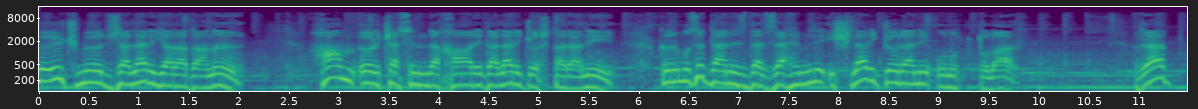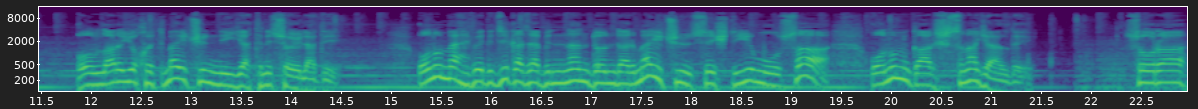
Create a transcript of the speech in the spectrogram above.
böyük möcüzələr yaradanı, Ham ölkəsində xariqələr göstərəni, Qırmızı dənizdə zəhimli işlər görəni unutdular. Rəbb onları yox etmək üçün niyyətini söylədi. Onu məhvedici qəzəbindən döndərmək üçün seçdiyi Musa onun qarşısına gəldi. Sonra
